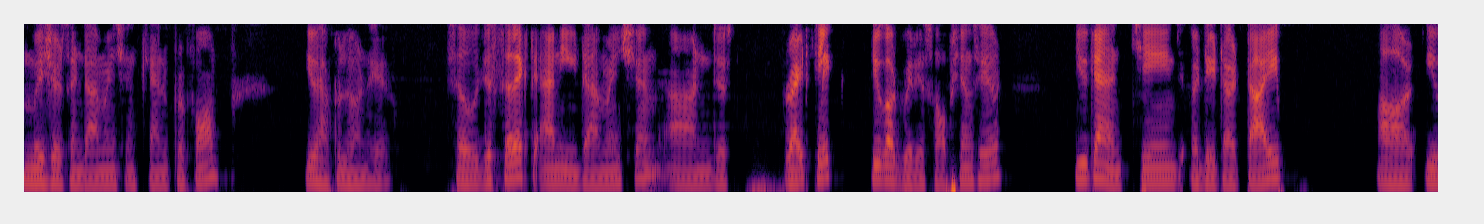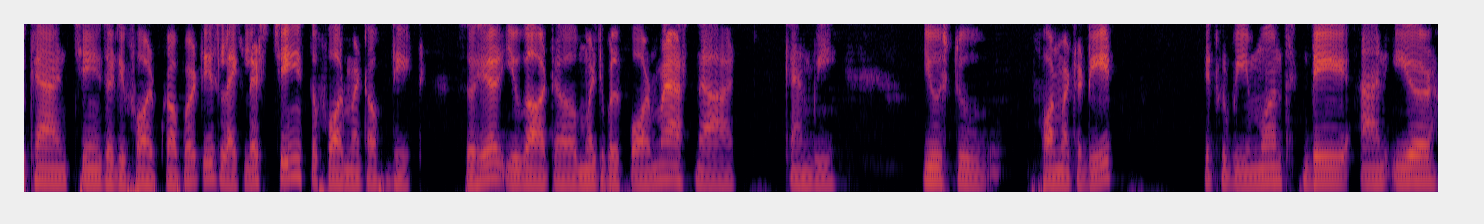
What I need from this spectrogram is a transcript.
measures and dimensions can be performed you have to learn here. So just select any dimension and just right click you got various options here. You can change a data type or you can change the default properties. Like let's change the format of date. So here you got uh, multiple formats that can be used to format a date. It could be month day and year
